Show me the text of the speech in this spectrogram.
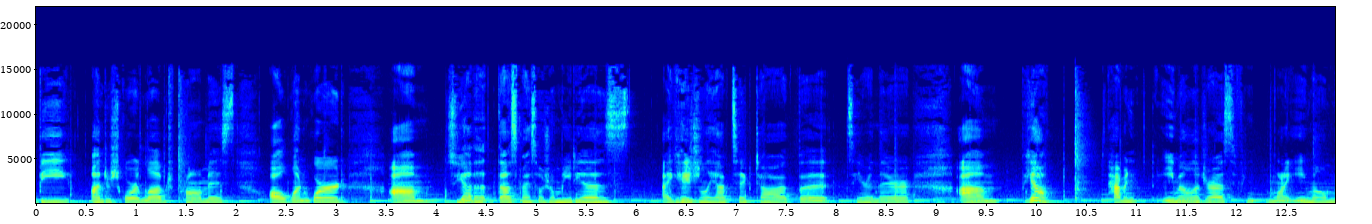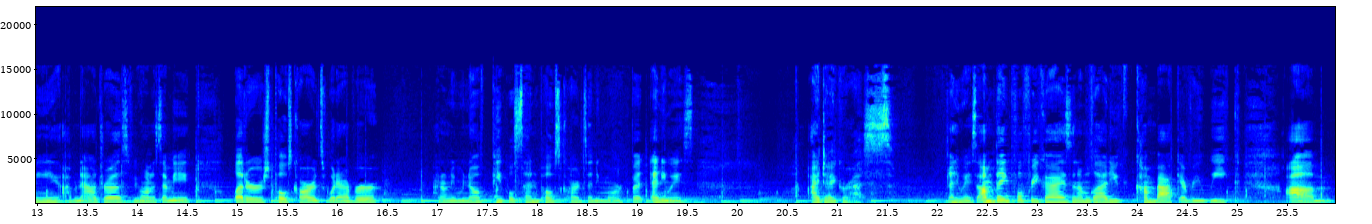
B underscore loved promise, all one word. Um, so yeah, that, that's my social medias. I occasionally have TikTok, but it's here and there. Um, but yeah, have an email address if you want to email me. I have an address if you want to send me letters, postcards, whatever. I don't even know if people send postcards anymore. But anyways, I digress. Anyways, I'm thankful for you guys, and I'm glad you come back every week. Um,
